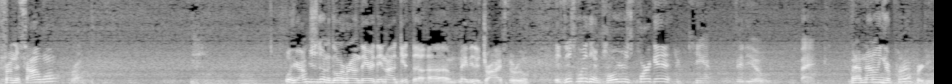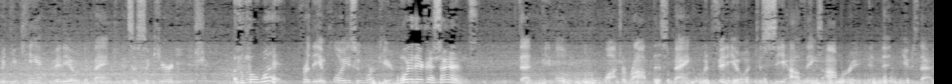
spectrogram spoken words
from the sidewalk. Right. Well, here I'm just gonna go around there. Then I'll get the um, maybe the drive-through. Is this where the employers park at? You can't video the bank, But I'm not on your property. but you can't video the bank. It's a security issue For what? for the employees who work here. What are their concerns? That people who would want to rob this bank would video it to see how things operate and then use that.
